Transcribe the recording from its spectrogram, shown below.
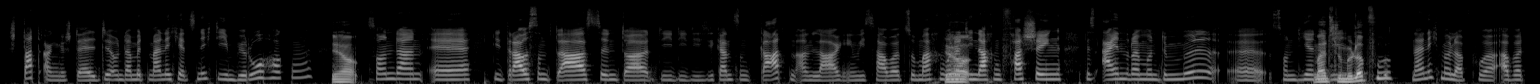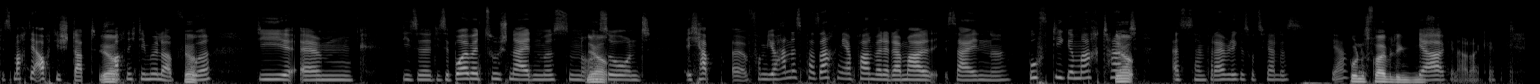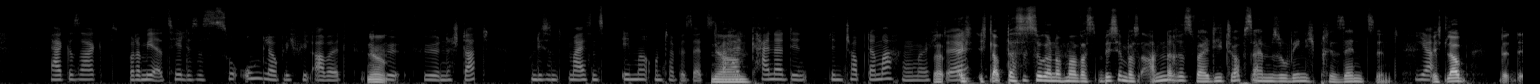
Stadtangestellte und damit meine ich jetzt nicht die im Büro hocken, Ja, sondern äh, die draußen da sind, da die, die diese ganzen Gartenanlagen irgendwie sauber zu machen Ja. oder die nach dem Fasching das Einräumen und den Müll äh, sondieren. meinst die, du Müllabfuhr? Nein, nicht Müllabfuhr, aber das macht ja auch die Stadt. Das Ja. macht nicht die Müllabfuhr. Die ähm, diese, diese Bäume zuschneiden müssen und Ja. so. Und ich habe äh, vom Johannes ein paar Sachen erfahren, weil er da mal sein äh, Bufti gemacht hat. Ja. Also sein freiwilliges soziales, ja? Bundesfreiwilligendienst. Ja, genau, danke. Er hat gesagt oder mir erzählt, es ist so unglaublich viel Arbeit für, Ja. für, für eine Stadt und die sind meistens immer unterbesetzt, Ja. weil halt keiner den, den Job da machen möchte. Ja, Ich, ich glaube, das ist sogar noch mal was, ein bisschen was anderes, weil die Jobs einem so wenig präsent sind. ja, Ich glaube,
